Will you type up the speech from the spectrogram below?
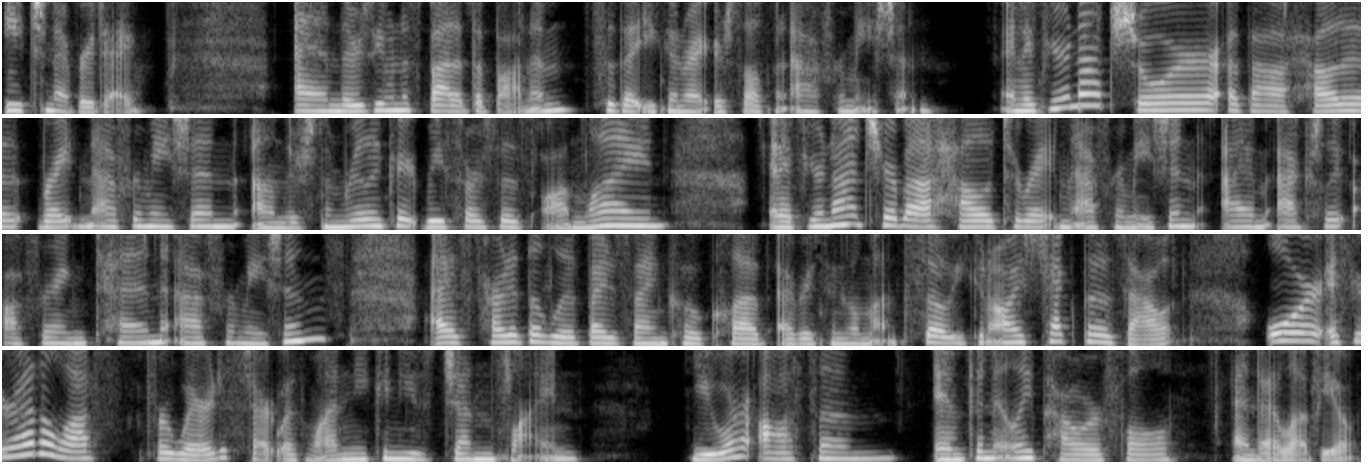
each and every day. And there's even a spot at the bottom so that you can write yourself an affirmation. And if you're not sure about how to write an affirmation, um, there's some really great resources online. And if you're not sure about how to write an affirmation, I'm actually offering 10 affirmations as part of the Live by Design Co Club every single month. So you can always check those out. Or if you're at a loss for where to start with one, you can use Jen's line you are awesome, infinitely powerful, and I love you.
